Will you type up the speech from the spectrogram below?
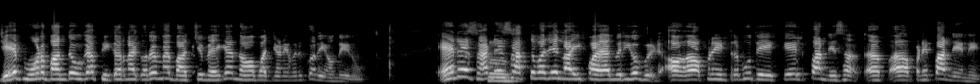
ਜੇ ਫੋਨ ਬੰਦ ਹੋ ਗਿਆ ਫਿਕਰ ਨਾ ਕਰਿਓ ਮੈਂ ਬੱਸ 'ਚ ਬਹਿ ਗਿਆ 9 ਵਜੇ ਮੈਨੂੰ ਘਰੇ ਆਉਂਦੇ ਨੂੰ। ਇਹਨੇ 7:30 ਵਜੇ ਲਾਈਵ ਪਾਇਆ ਮੇਰੀ ਉਹ ਆਪਣੇ ਇੰਟਰਵਿਊ ਦੇਖ ਕੇ ਭਾਨੇ ਆਪਣੇ ਭਾਨੇ ਨੇ।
